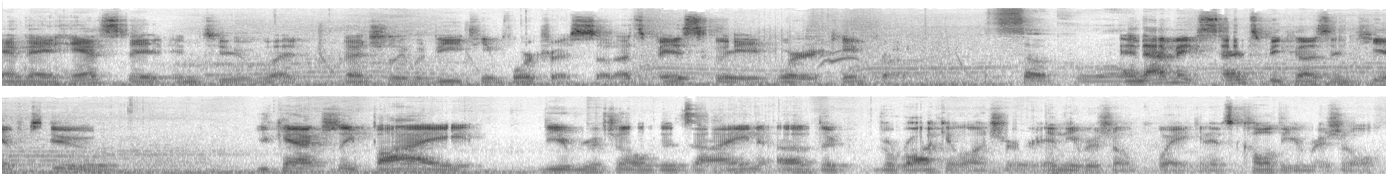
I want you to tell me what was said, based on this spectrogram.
and they enhanced it into what eventually would be Team Fortress. So that's basically where it came from. It's so cool. And that makes sense because in TF2, you can actually buy the original design of the, the rocket launcher in the original Quake, and it's called the original.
